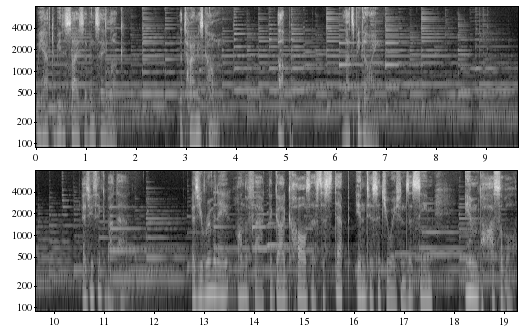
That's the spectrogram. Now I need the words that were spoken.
we have to be decisive and say, look, the time has come. Up. Let's be going. As you think about that, as you ruminate on the fact that God calls us to step into situations that seem impossible,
